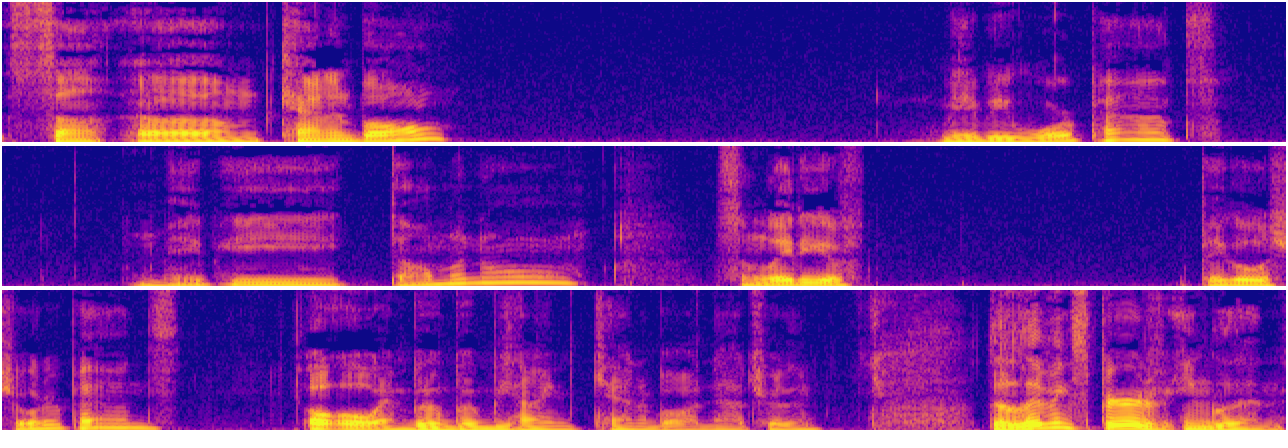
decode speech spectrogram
Sun, um, Cannonball, maybe Warpath, maybe Domino, some lady of big old shoulder pads. Oh, oh, and Boom Boom behind Cannonball, naturally. The living spirit of England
